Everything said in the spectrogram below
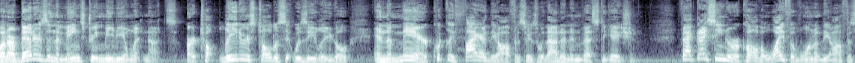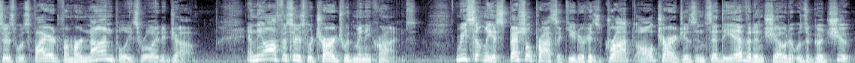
But our betters in the mainstream media went nuts. Our to- leaders told us it was illegal, and the mayor quickly fired the officers without an investigation. In fact, I seem to recall the wife of one of the officers was fired from her non police related job. And the officers were charged with many crimes. Recently, a special prosecutor has dropped all charges and said the evidence showed it was a good shoot.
